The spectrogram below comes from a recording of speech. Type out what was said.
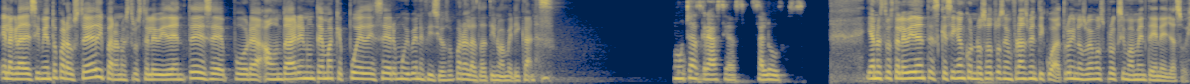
el agradecimiento para usted y para nuestros televidentes eh, por ahondar en un tema que puede ser muy beneficioso para las latinoamericanas. Muchas gracias. Saludos. Y a nuestros televidentes que sigan con nosotros en France 24 y nos vemos próximamente en ellas hoy.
